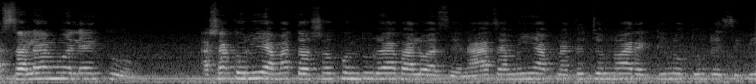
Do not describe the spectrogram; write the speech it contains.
আসসালামু আলাইকুম। আশা করি আমার দর্শক বন্ধুরা ভালো আছেন। আজ আমি আপনাদের জন্য আর একটি নতুন রেসিপি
